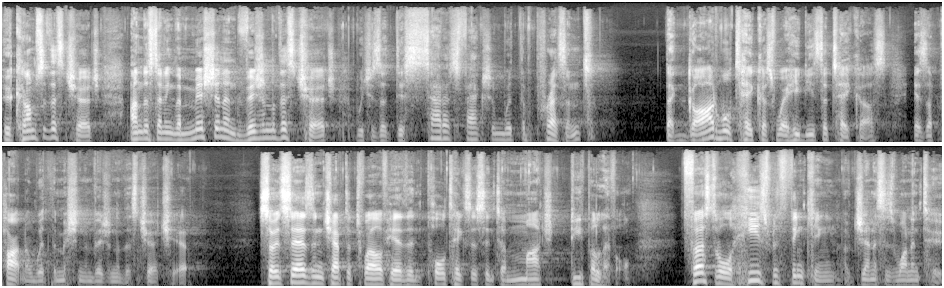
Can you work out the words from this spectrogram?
who comes to this church, understanding the mission and vision of this church, which is a dissatisfaction with the present, that God will take us where He needs to take us, is a partner with the mission and vision of this church here. So it says in chapter 12 here that Paul takes us into a much deeper level. First of all, he's rethinking of Genesis 1 and 2.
